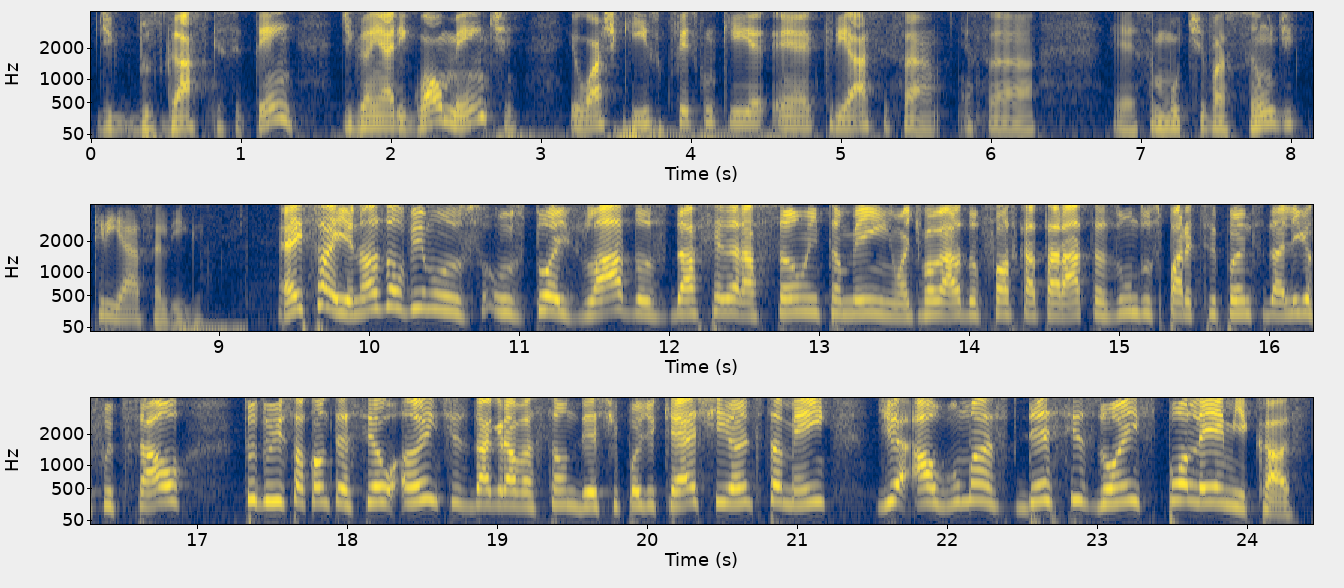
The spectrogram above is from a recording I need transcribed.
de, dos gastos que se tem, de ganhar igualmente, eu acho que isso fez com que é, criasse essa, essa essa motivação de criar essa liga. É isso aí, nós ouvimos os dois lados da federação e também o advogado do Foz Cataratas, um dos participantes da Liga Futsal. Tudo isso aconteceu antes da gravação deste podcast e antes também de algumas decisões polêmicas,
